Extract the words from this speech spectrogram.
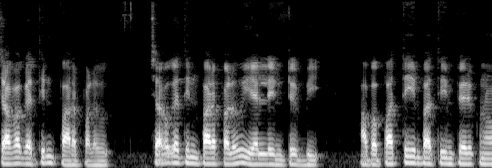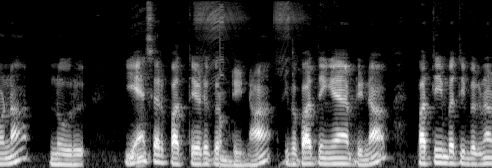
செவகத்தின் பரப்பளவு. செவகத்தின் பரப்பளவு எல் இன்ட்டு பி அப்போ பத்தையும் பத்தையும் பெருக்கணுன்னா நூறு. ஏன் சார் பத்து எடுக்கிறோம் அப்படின்னா இப்போ பார்த்தீங்க அப்படின்னா பத்தையும் பத்தையும் பெருக்கினா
